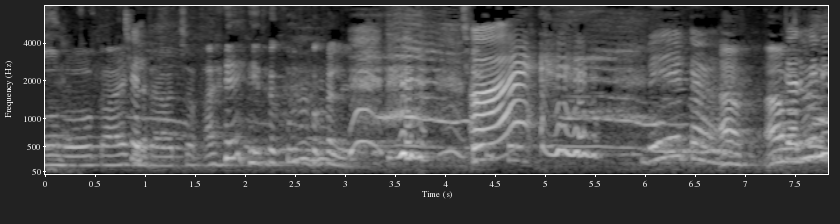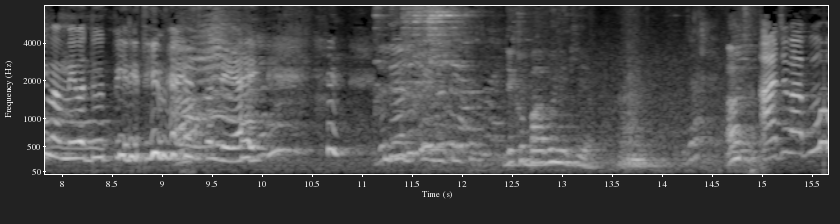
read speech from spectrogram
ओहो काय। करता है बच्चा? अरे ये तो खुद पकड़ ले। बेटा। आओ आओ गर्मी नहीं मम्मी वो दूध पी रही थी मैं उसको ले आई। देखो बाबू ने किया। आज बाबू।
